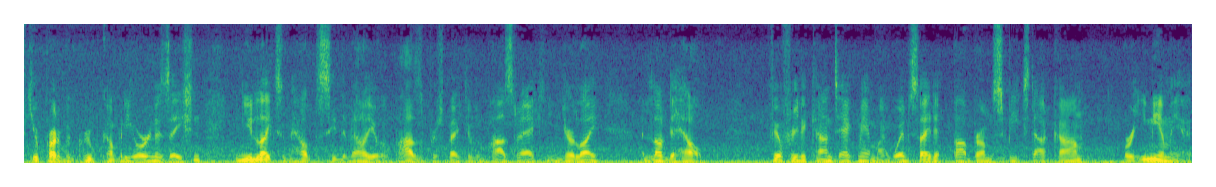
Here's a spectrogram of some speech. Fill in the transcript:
If you're part of a group, company, organization, and you'd like some help to see the value of a positive perspective and positive action in your life, I'd love to help. Feel free to contact me at my website at bobbrumspeaks.com or email me at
